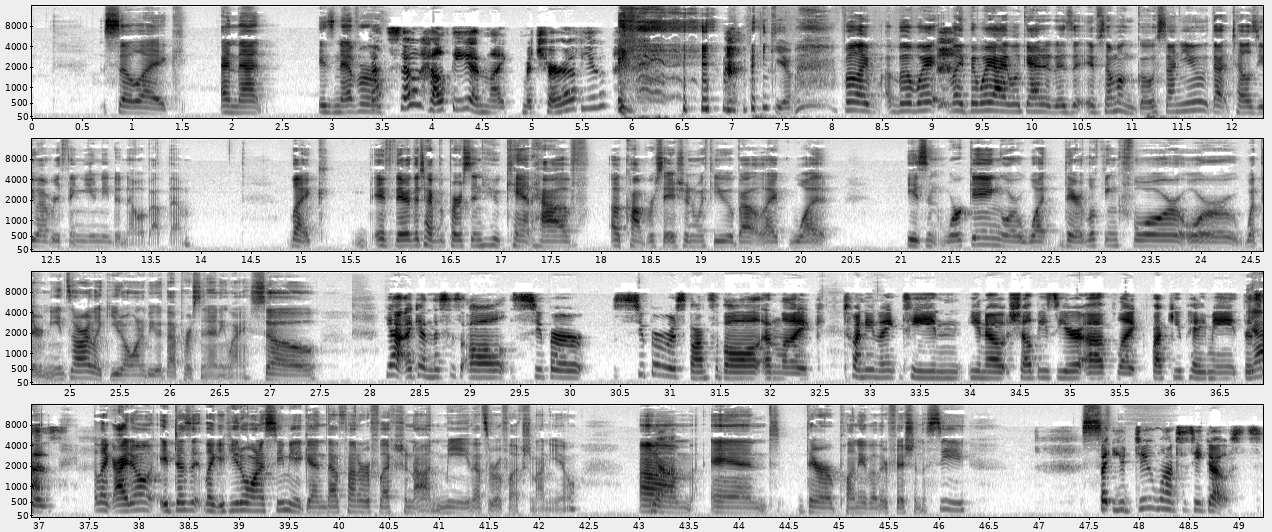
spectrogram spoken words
So like, and that is never. That's so healthy and like mature of you. Thank you. But like the way, like the way I look at it is, if someone ghosts on you, that tells you everything you need to know about them. Like, if they're the type of person who can't have a conversation with you about like what isn't working or what they're looking for or what their needs are, like you don't want to be with that person anyway. So, yeah, again, this is all super super responsible and like 2019, you know, Shelby's year of like fuck you pay me. This yeah. is like I don't it doesn't like if you don't want to see me again, that's not a reflection on me, that's a reflection on you. Um yeah. and there are plenty of other fish in the sea. But you do want to see ghosts.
